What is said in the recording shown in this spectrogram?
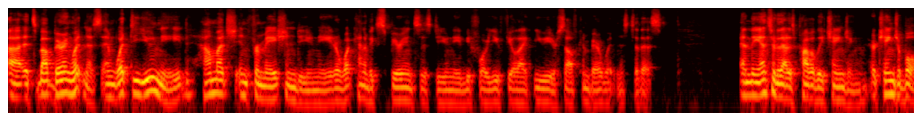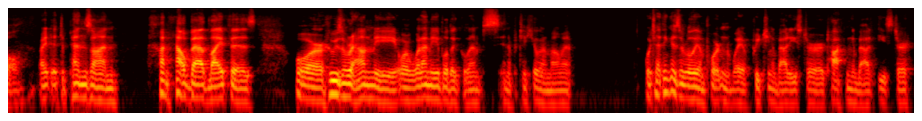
uh, it's about bearing witness. And what do you need? How much information do you need? Or what kind of experiences do you need before you feel like you yourself can bear witness to this and the answer to that is probably changing or changeable right? It depends on on how bad life is or who's around me or what i'm able to glimpse in a particular moment which i think is a really important way of preaching about easter or talking about easter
